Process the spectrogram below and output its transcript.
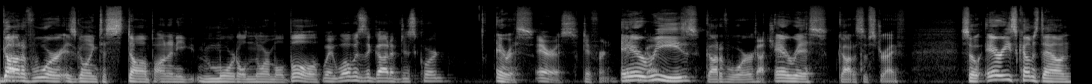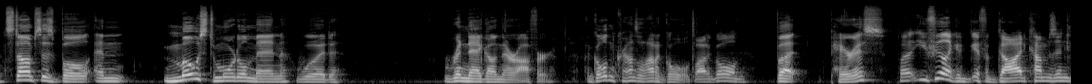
god of war is going to stomp on any mortal normal bull. Wait, what was the god of discord? Ares. Eris, different. different god. Ares, god of war. Gotcha. Eris, goddess of strife. So Ares comes down, stomps his bull, and most mortal men would renege on their offer. A golden crown's a lot of gold. A lot of gold. But Paris, But you feel like a, if a god comes in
